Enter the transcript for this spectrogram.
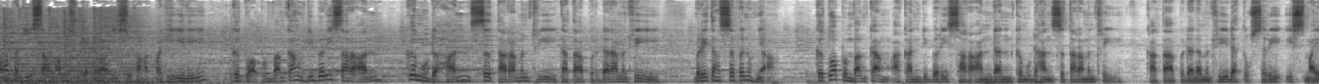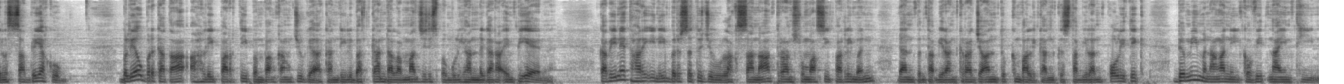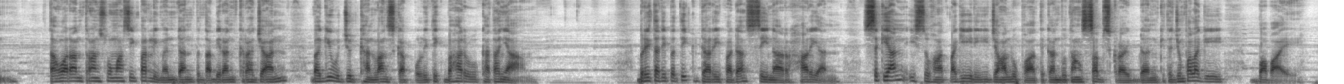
Selamat pagi, salam sejahtera. Isu hangat pagi ini, Ketua Pembangkang diberi saraan kemudahan setara menteri, kata Perdana Menteri. Berita sepenuhnya, Ketua Pembangkang akan diberi saraan dan kemudahan setara menteri, kata Perdana Menteri Datuk Seri Ismail Sabri Yaakob. Beliau berkata ahli parti pembangkang juga akan dilibatkan dalam Majlis Pemulihan Negara MPN. Kabinet hari ini bersetuju laksana transformasi parlimen dan pentadbiran kerajaan untuk kembalikan kestabilan politik demi menangani COVID-19. Tawaran transformasi parlimen dan pentadbiran kerajaan bagi wujudkan lanskap politik baru katanya. Berita dipetik daripada Sinar Harian. Sekian isu hangat pagi ini. Jangan lupa tekan butang subscribe dan kita jumpa lagi. Bye-bye.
